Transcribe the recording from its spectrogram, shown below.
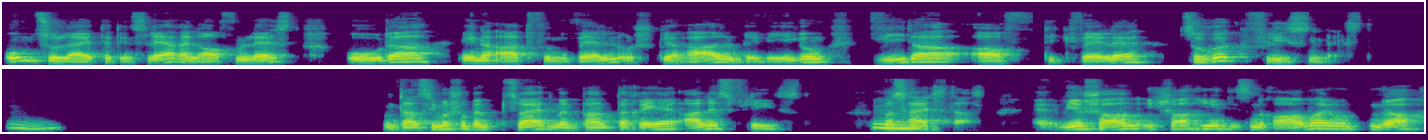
umzuleitet, ins Leere laufen lässt oder in einer Art von Wellen- und Spiralenbewegung wieder auf die Quelle zurückfließen lässt. Mhm. Und dann sind wir schon beim zweiten, beim Pantaree, alles fließt. Mhm. Was heißt das? Äh, wir schauen, ich schaue hier in diesen Raum rein und na,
